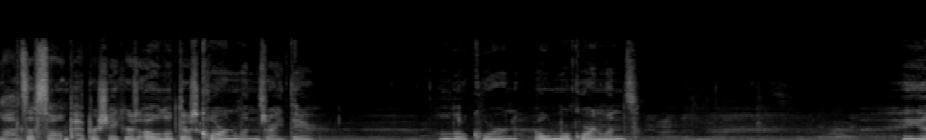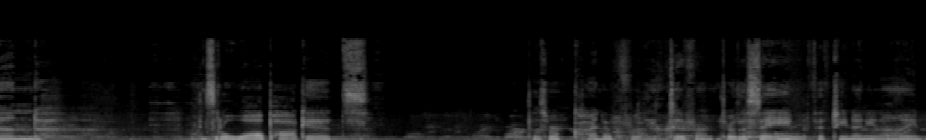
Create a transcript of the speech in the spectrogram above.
Lots of salt and pepper shakers. Oh, look, there's corn ones right there. A little corn. Oh, more corn ones. And these little wall pockets. Those are kind of really different. They're the same. $15.99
